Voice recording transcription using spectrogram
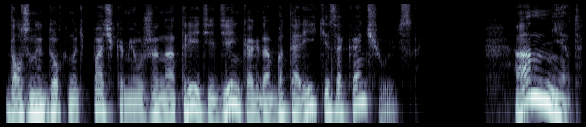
Должны дохнуть пачками уже на третий день, когда батарейки заканчиваются. А нет,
